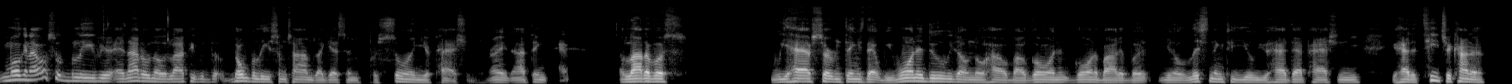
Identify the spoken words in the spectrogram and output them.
Morgan, I also believe and I don't know, a lot of people don't believe sometimes, I guess, in pursuing your passion, right? And I think a lot of us we have certain things that we want to do. We don't know how about going going about it, but you know, listening to you, you had that passion. You, you had a teacher kind of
